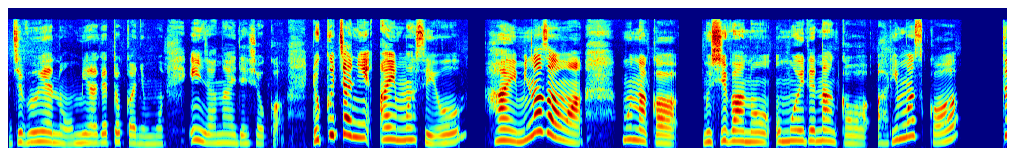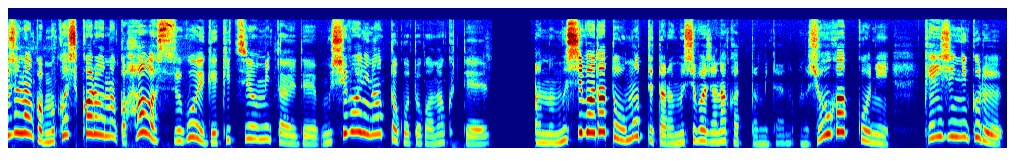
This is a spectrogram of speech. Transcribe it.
自分へのお土産とかにもいいんじゃないでしょうか。緑茶に合いますよ。はい皆さんはもなか虫歯の思い出なんかはありますか？私なんか昔からなんか歯がすごい激強みたいで虫歯になったことがなくてあの虫歯だと思ってたら虫歯じゃなかったみたいな。あの小学校に検診に来る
